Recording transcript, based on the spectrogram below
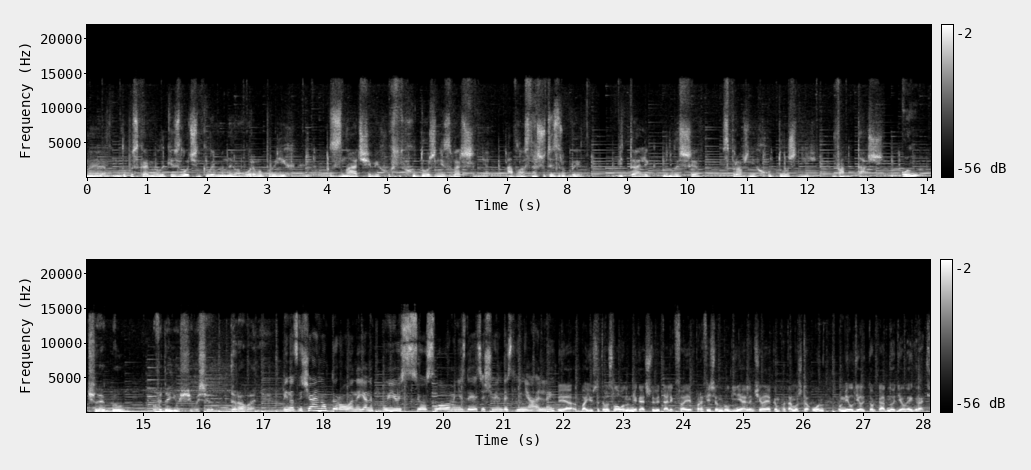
ми допускаємо великий злочин, коли ми не говоримо про їх значимі художні звершення. А власне, що ти зробив? Віталік він лишив справжній художній вантаж. Он, человек был выдающегося дарования. Він надзвичайно обдарований. Я не побоюсь цього слова. Мені здається, що він десь геніальний. Я боюсь этого слова, но мне кажется, что Виталик в своей профессии он был гениальным человеком, потому что он умел делать только одно дело – играть.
